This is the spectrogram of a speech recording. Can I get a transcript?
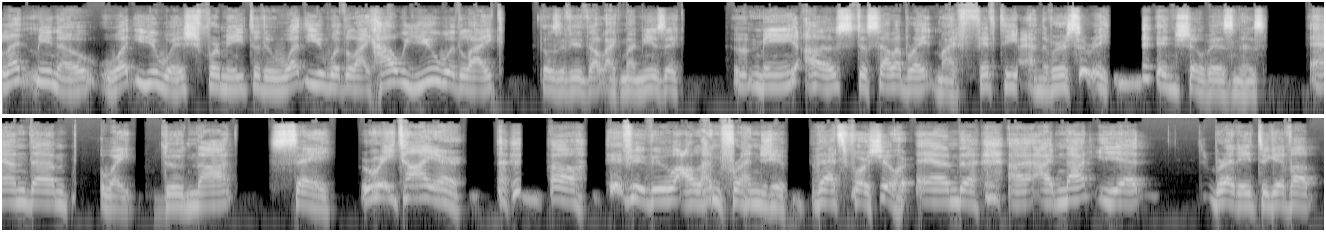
Let me know what you wish for me to do, what you would like, how you would like, those of you that like my music, me, us to celebrate my 50th anniversary in show business. And um, wait, do not say retire. Oh, if you do, I'll unfriend you. That's for sure. And uh, I, I'm not yet ready to give up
